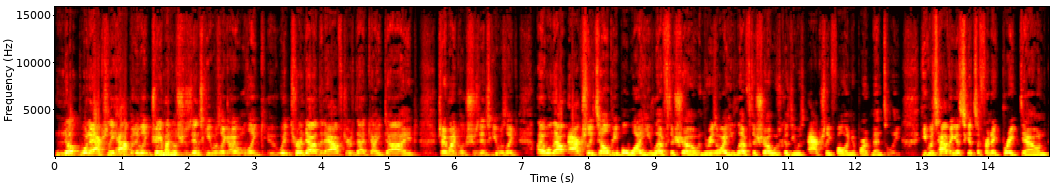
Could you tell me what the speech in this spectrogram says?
Nope. What actually happened? Like J. Michael Straczynski was like, I like. It, it turned out that after that guy died, J. Michael Straczynski was like, I will now actually tell people why he left the show, and the reason why he left the show was because he was actually falling apart mentally. He was having a schizophrenic breakdown,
